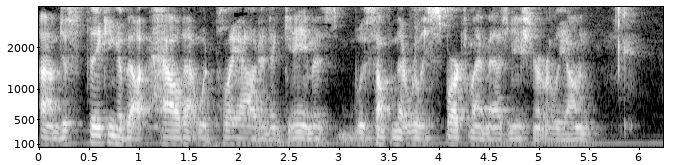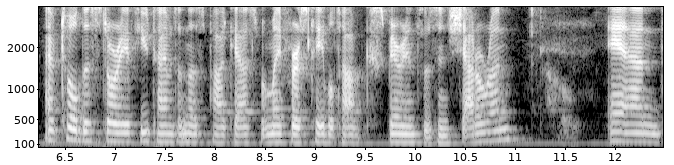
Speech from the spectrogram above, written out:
Um, just thinking about how that would play out in a game is was something that really sparked my imagination early on. I've told this story a few times on this podcast, but my first tabletop experience was in Shadowrun. And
